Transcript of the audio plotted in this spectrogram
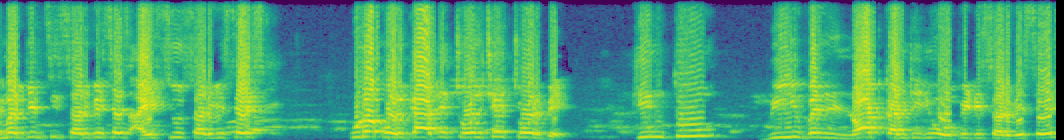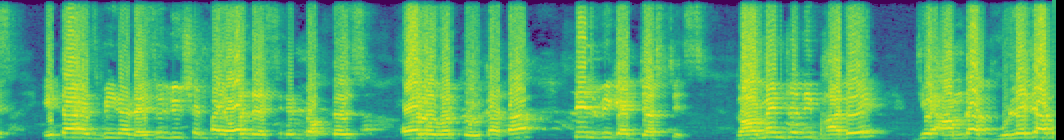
এমার্জেন্সি সার্ভিসেস আইসিইউ সার্ভিসেস পুরো কলকাতাতে চলছে, চলবে। কিন্তু we will not continue OPD services. It has been a resolution by all resident doctors all over Kolkata till we get justice. Government যদি ভাবে যে আমরা ভুলে যাব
